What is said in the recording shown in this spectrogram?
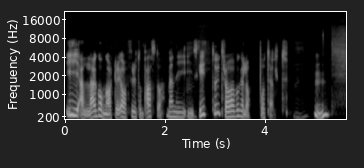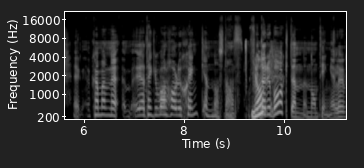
i alla gångarter, ja förutom pass då, men i, i mm. skritt och i trav och galopp och tölt. Mm. mm. Eh, kan man, eh, jag tänker, var har du skänken någonstans? Flyttar ja. du bak den någonting? Eller,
